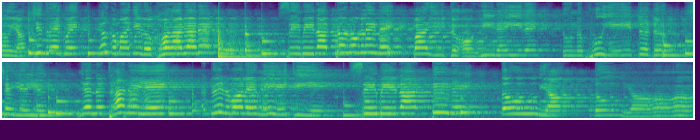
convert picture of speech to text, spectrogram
3ယောက်ရှိတဲ့ခွေရောက်ကမကြီးလို့ခေါ်လာပြန်တယ်စင်ပေတာပြုံးလုံးကလေးနဲ့ပါရီတွန့်အောင်ဟီတယ်ဟီတယ်သူနဖူးရီတွန့်တွန့်ရှက်ရွရွမျက်နှာထားနေရင် အတွေ့တဘောလဲမေးကြည့်ရင်စင်ပေတာတီးတဲ့3ယောက်3ယောက်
